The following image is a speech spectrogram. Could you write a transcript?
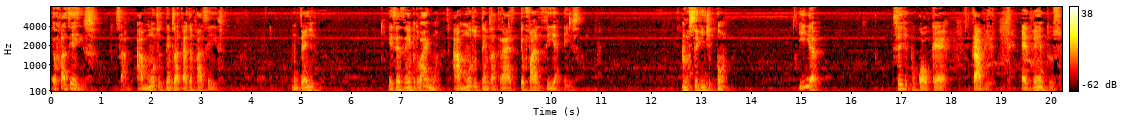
eu fazia isso, sabe? Há muitos tempos atrás eu fazia isso. Entende? Esse exemplo do Raimundo. Há muitos tempos atrás eu fazia isso. No seguinte ponto. Ia, seja por qualquer, sabe, eventos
